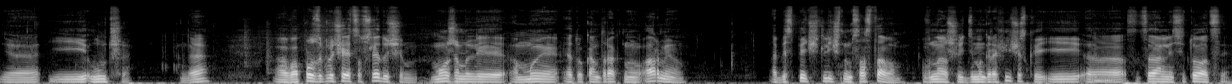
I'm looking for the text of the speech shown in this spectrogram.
э, и лучше. Да? Вопрос заключается в следующем. Можем ли мы эту контрактную армию обеспечить личным составом в нашей демографической и э, социальной ситуации?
